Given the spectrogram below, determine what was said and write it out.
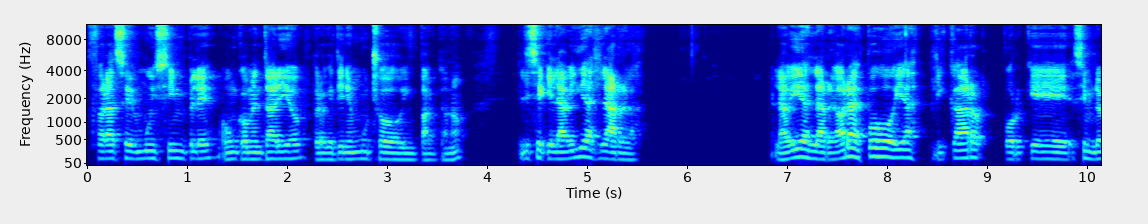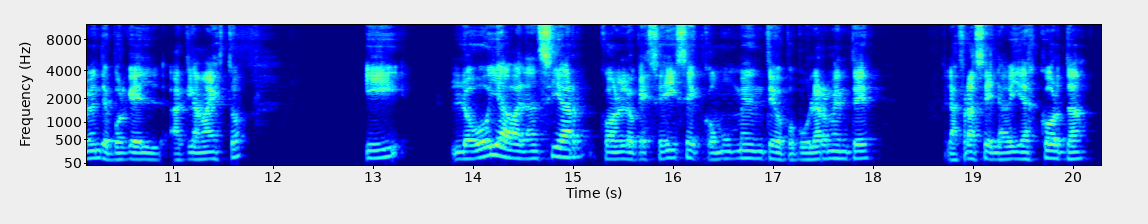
frase muy simple o un comentario, pero que tiene mucho impacto, ¿no? dice que la vida es larga. La vida es larga. Ahora después voy a explicar por qué, simplemente por qué él aclama esto. Y lo voy a balancear con lo que se dice comúnmente o popularmente, la frase la vida es corta,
